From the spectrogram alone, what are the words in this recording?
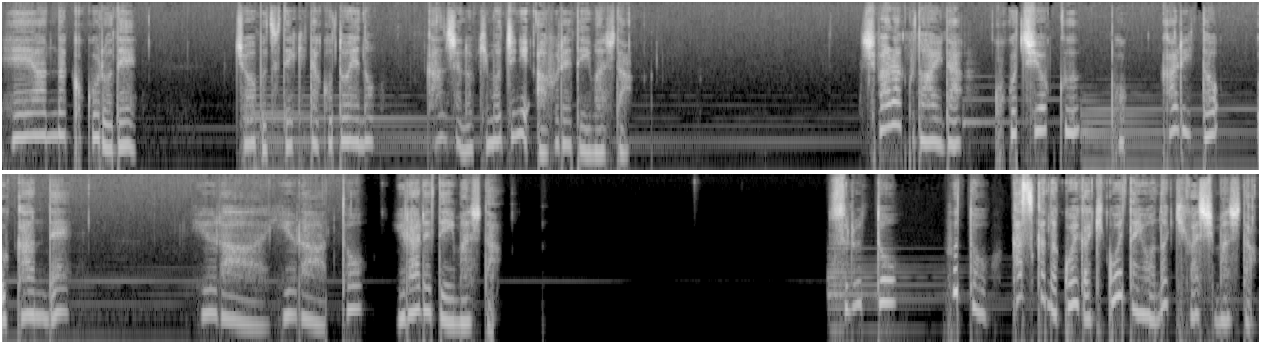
平安な心で成仏できたことへの感謝の気持ちに溢れていました。しばらくの間、心地よくぽっかりと浮かんでゆらゆらと揺られていました。すると、ふとかすかな声が聞こえたような気がしました。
